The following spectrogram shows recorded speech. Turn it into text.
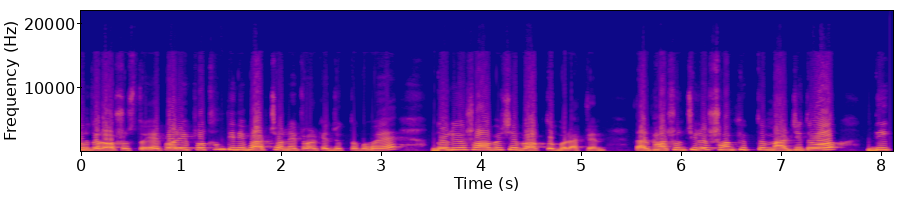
গুরুতর অসুস্থ। এরপরে প্রথম তিনি ভার্চুয়াল নেটওয়ার্কে যুক্ত হয়ে দলীয় সমাবেশে বক্তব্য রাখলেন তার ভাষণ ছিল সংক্ষিপ্ত, মার্জিত দিক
